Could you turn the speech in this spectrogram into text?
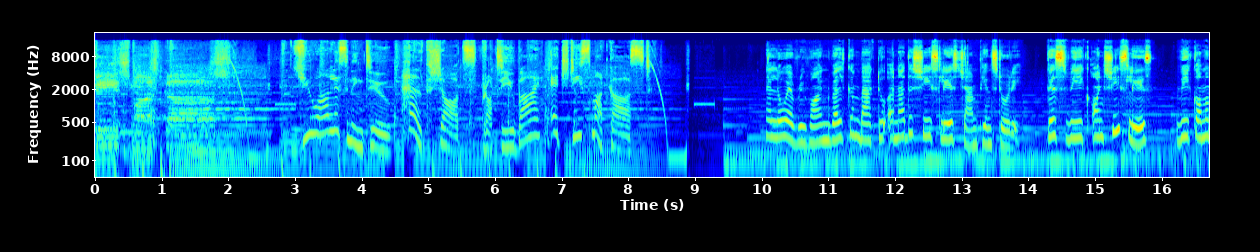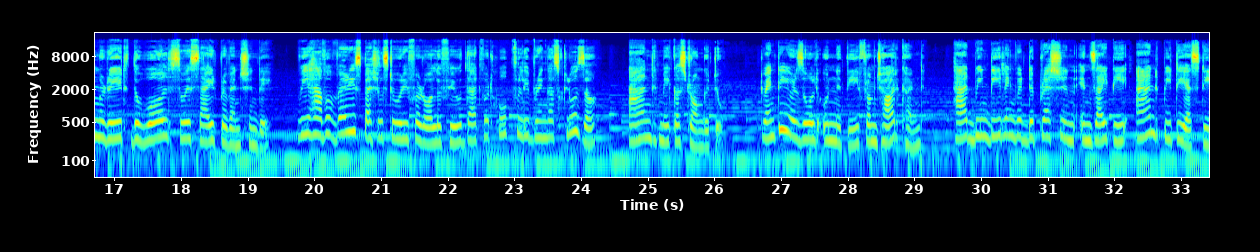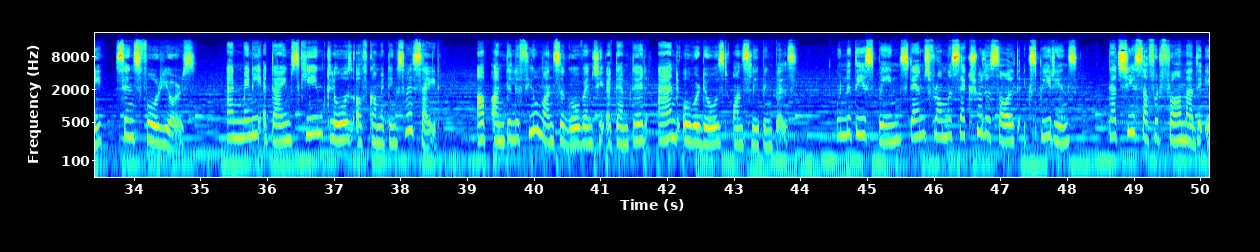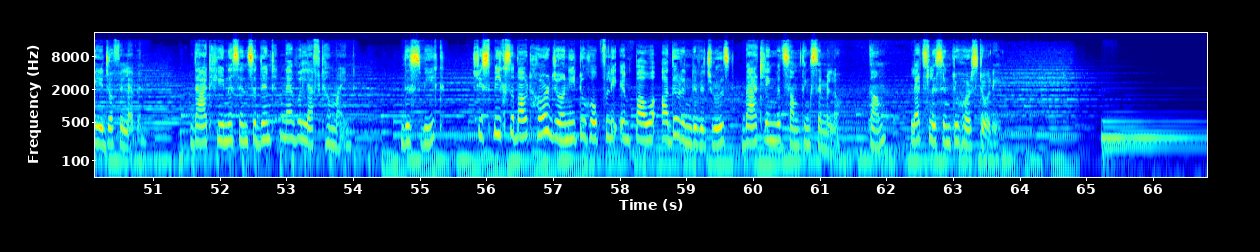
Smartcast. You are listening to Health Shots brought to you by HT Smartcast. Hello everyone, welcome back to another She Slays champion story. This week on She Slays, we commemorate the World Suicide Prevention Day. We have a very special story for all of you that would hopefully bring us closer and make us stronger too. 20 years old Unnati from Jharkhand had been dealing with depression, anxiety, and PTSD since 4 years, and many a times came close of committing suicide, up until a few months ago when she attempted and overdosed on sleeping pills. Unnati's pain stems from a sexual assault experience that she suffered from at the age of 11. That heinous incident never left her mind. This week, she speaks about her journey to hopefully empower other individuals battling with something similar. Come, let's listen to her story.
